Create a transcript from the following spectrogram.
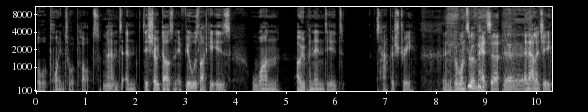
or point or a plot, and and this show doesn't. It feels like it is one open-ended tapestry, for want of a better Yeah, yeah, yeah. analogy.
